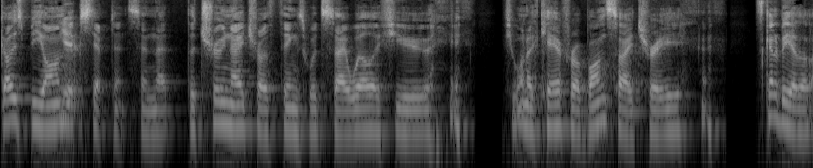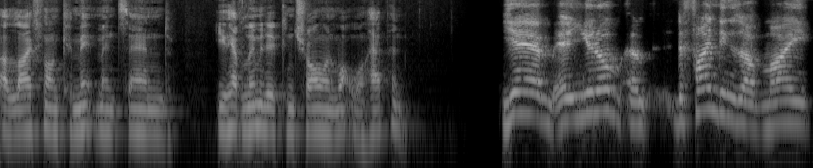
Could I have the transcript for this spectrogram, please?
goes beyond yeah. acceptance, and that the true nature of things would say, well, if you if you want to care for a bonsai tree, it's going to be a, a lifelong commitment, and you have limited control on what will happen. Yeah, uh, you know, um, the findings of my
